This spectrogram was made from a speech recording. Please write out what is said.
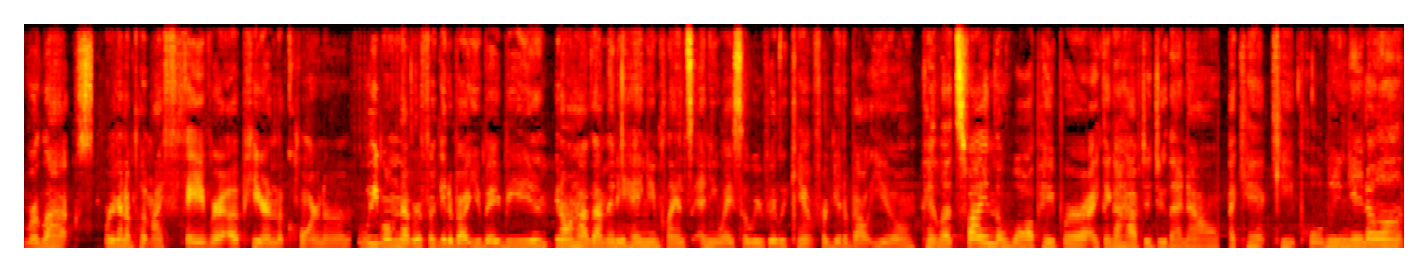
Relax. We're gonna put my favorite up here in the corner. We will never forget about you, baby. We don't have that many hanging plants anyway, so we really can't forget about you. Okay, let's find the wallpaper. I think I have to do that now. I can't keep holding it off.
